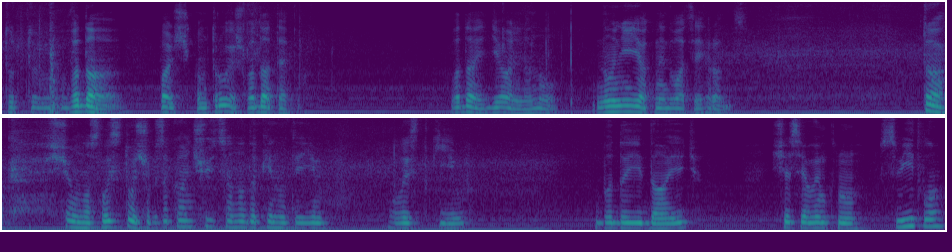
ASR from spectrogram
Тут вода пальчиком троєш, вода тепла. Вода ідеальна, ну. Ну ніяк не 20 градусів. Так, що у нас листочок закінчується, треба кинути їм листків, бо доїдають. Зараз я вимкну світло,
